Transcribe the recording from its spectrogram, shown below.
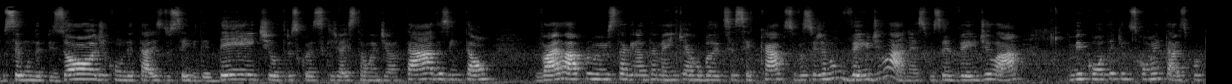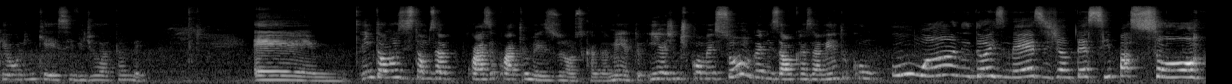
o segundo episódio com detalhes do Save the Date, outras coisas que já estão adiantadas. Então, vai lá pro meu Instagram também, que é @leticiasecato, se você já não veio de lá, né? Se você veio de lá, me conta aqui nos comentários, porque eu linkei esse vídeo lá também. É, então nós estamos há quase quatro meses do nosso casamento e a gente começou a organizar o casamento com um ano e dois meses de antecipação.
